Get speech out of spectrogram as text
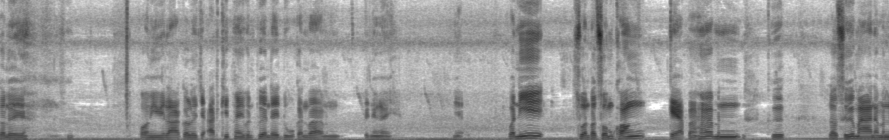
ก็เลย อมีเวลาก็เลยจะอัดคลิปให้เพื่อนๆได้ดูกันว่ามันเป็นยังไงเนี่ยวันนี้ส่วนผสมของแกบนะฮะมันคือเราซื้อมานะมัน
